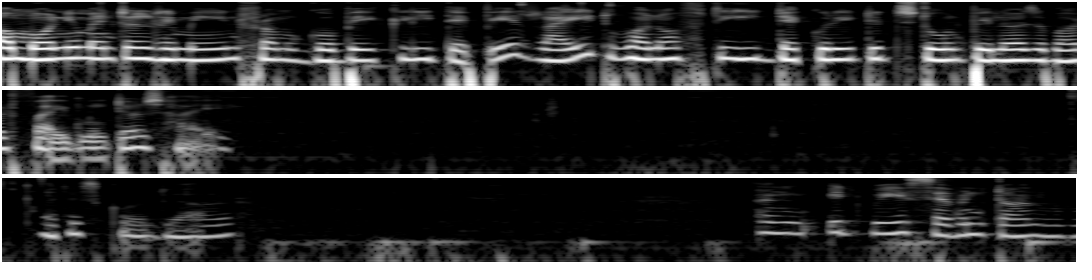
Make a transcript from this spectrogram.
a monumental remain from Gobekli Tepe, right? One of the decorated stone pillars about 5 meters high. That is good, yeah. And it weighs 7 ton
